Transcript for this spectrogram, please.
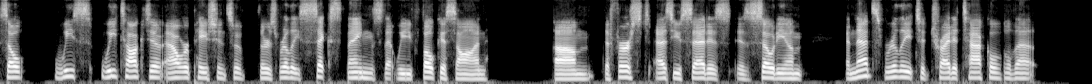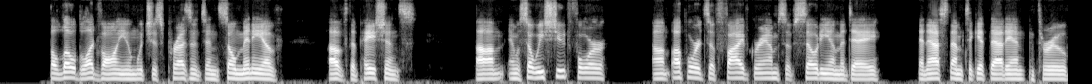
so we we talk to our patients. So there's really six things that we focus on um, the first, as you said, is is sodium, and that's really to try to tackle the the low blood volume, which is present in so many of of the patients. Um, and so we shoot for um, upwards of five grams of sodium a day, and ask them to get that in through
